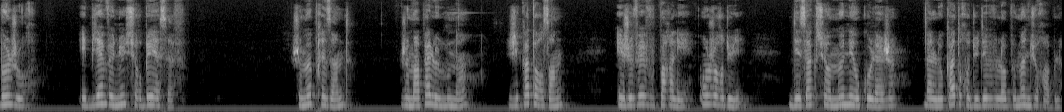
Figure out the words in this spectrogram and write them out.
Bonjour et bienvenue sur BSF. Je me présente, je m'appelle Luna, j'ai 14 ans et je vais vous parler aujourd'hui des actions menées au collège dans le cadre du développement durable.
